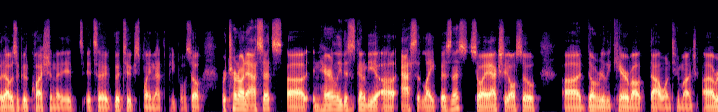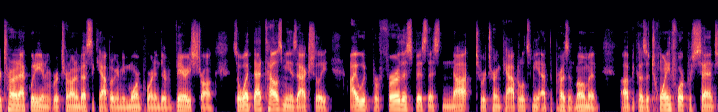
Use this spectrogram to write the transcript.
but that was a good question. It's it's a good to explain that to people. So return on assets, uh, inherently, this is going to be a asset light business. So I actually also uh, don't really care about that one too much. Uh, return on equity and return on invested capital are going to be more important. And They're very strong. So what that tells me is actually I would prefer this business not to return capital to me at the present moment uh, because a 24%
